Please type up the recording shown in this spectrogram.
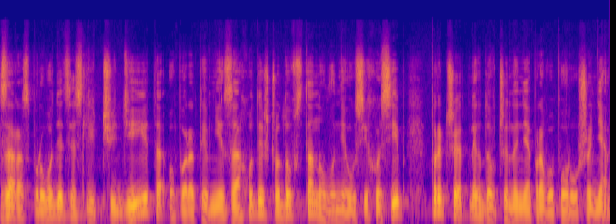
Зараз проводяться слідчі дії та оперативні заходи щодо встановлення усіх осіб, причетних до вчинення правопорушення.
